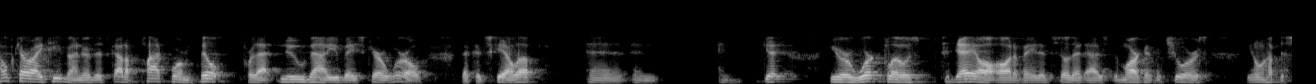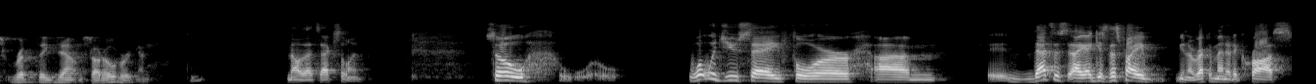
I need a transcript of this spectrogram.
healthcare IT vendor that's got a platform built for that new value-based care world that could scale up and, and, and get your workflows today all automated so that as the market matures, you don't have to rip things out and start over again. No, that's excellent. So, what would you say for um, that's a, I guess that's probably you know recommended across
